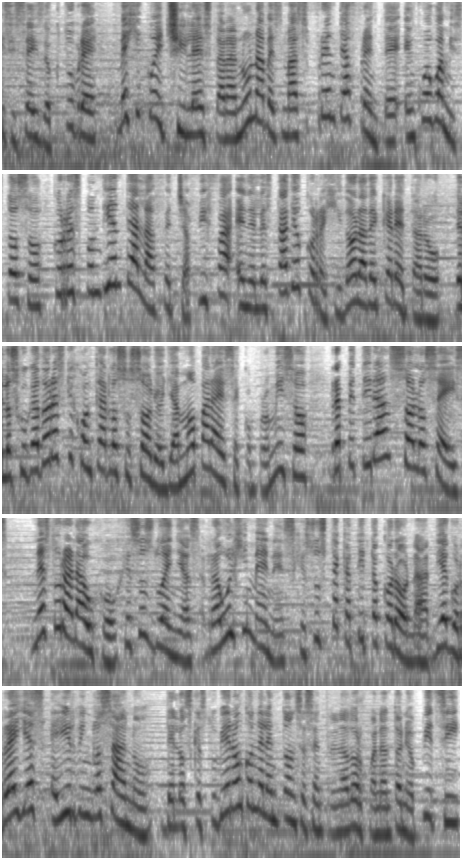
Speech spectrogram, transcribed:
Este martes 16 de octubre, México y Chile estarán una vez más frente a frente en juego amistoso correspondiente a la fecha FIFA en el Estadio Corregidora de Querétaro. De los jugadores que Juan Carlos Osorio llamó para ese compromiso, repetirán solo seis. Néstor Araujo, Jesús Dueñas, Raúl Jiménez, Jesús Tecatito Corona, Diego Reyes e Irving Lozano. De los que estuvieron con el entonces entrenador Juan Antonio Pizzi,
